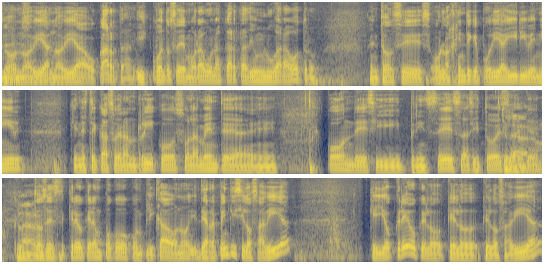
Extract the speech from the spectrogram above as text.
no, no, había, no había, o carta. ¿Y cuánto se demoraba una carta de un lugar a otro? Entonces, o la gente que podía ir y venir, que en este caso eran ricos solamente, eh, condes y princesas y todo eso. Claro, claro. Entonces, creo que era un poco complicado, ¿no? Y de repente, y si lo sabía, que yo creo que lo, que lo, que lo sabía,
